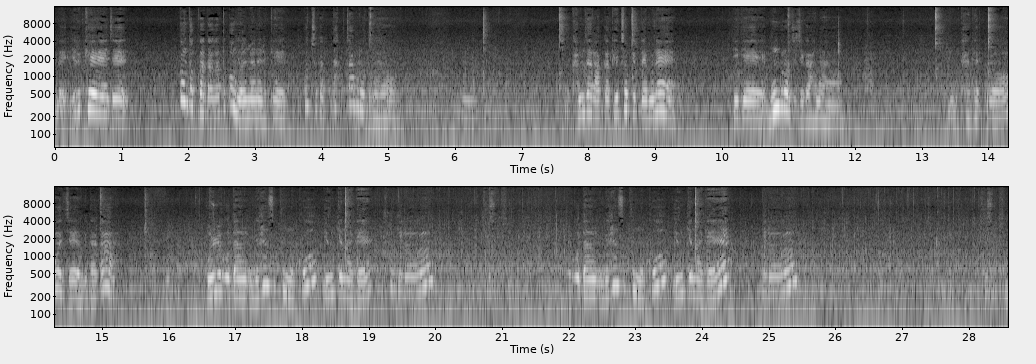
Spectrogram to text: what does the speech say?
네, 이렇게 이제 뚜껑 덮가다가 뚜껑 열면 이렇게 고추가 딱 짜부러 들어요. 음. 감자를 아까 데쳤기 때문에 이게 뭉그러지지가 않아요. 음, 다 됐고요. 이제 여기다가 올리고당 한 스푼 넣고 윤기나게 참기름 두 스푼 올리고당 여기 한 스푼 넣고 윤기나게 기름 두 스푼.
